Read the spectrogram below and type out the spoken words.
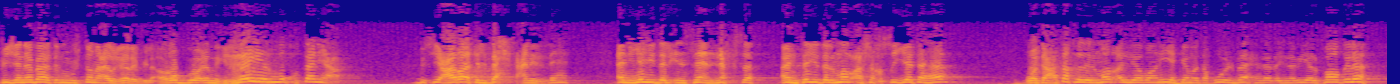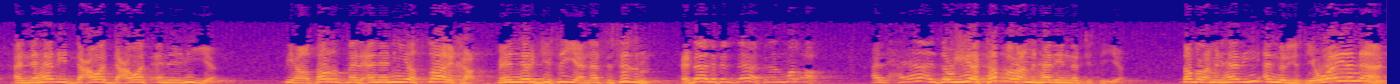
في جنبات المجتمع الغربي. الأوروبي والأمريكي غير مقتنعة بشعارات البحث عن الذات. أن يجد الإنسان نفسه أن تجد المرأة شخصيتها. وتعتقد المرأة اليابانية كما تقول الباحثة الأجنبية الفاضلة أن هذه الدعوات دعوات أنانية. فيها ضرب من الأنانية الصارخة من النرجسية نارسيسيزم عبادة الذات من المرأة. الحياة الزوجية تبرأ من هذه النرجسية تبرأ من هذه النرجسية. وإلى الآن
